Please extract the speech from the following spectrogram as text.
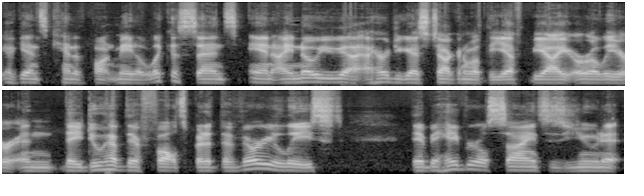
against Kenneth Ponte made a lick of sense. And I know you, I heard you guys talking about the FBI earlier, and they do have their faults, but at the very least, their behavioral sciences unit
